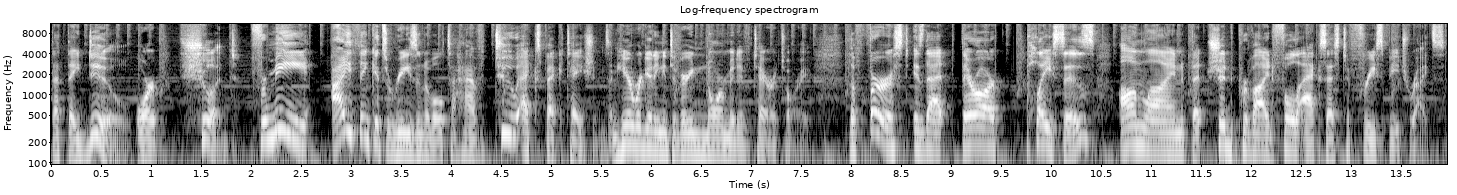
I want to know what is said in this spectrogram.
that they do, or should. For me, I think it's reasonable to have two expectations, and here we're getting into very normative territory. The first is that there are places online that should provide full access to free speech rights.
